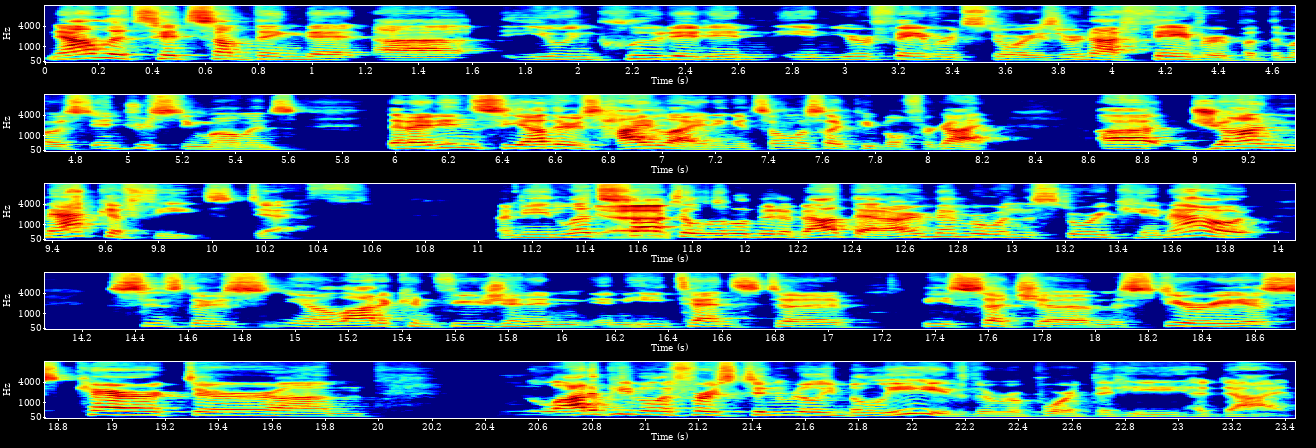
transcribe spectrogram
Now let's hit something that uh, you included in in your favorite stories or not favorite but the most interesting moments that i didn't see others highlighting. It's almost like people forgot. Uh, john mcafee's death. I mean let's yes. talk a little bit about that. I remember when the story came out since there's you know a lot of confusion and, and he tends to be such a mysterious character um, a lot of people at first didn't really believe the report that he had died.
